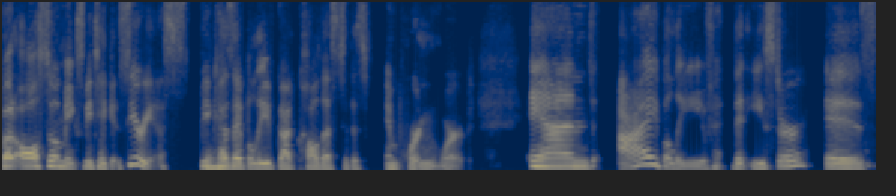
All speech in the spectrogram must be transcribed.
but also makes me take it serious because mm-hmm. I believe God called us to this important work. And I believe that Easter is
